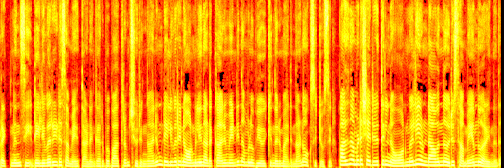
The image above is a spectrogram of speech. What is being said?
പ്രഗ്നൻസി ഡെലിവറിയുടെ സമയത്താണ്. ഗർഭപാത്രം ചുരുങ്ങാനും ഡെലിവറി നോർമലി നടക്കാനും വേണ്ടി നമ്മൾ ഉപയോഗിക്കുന്ന ഒരു മരുന്നാണ് ഓക്സിറ്റോസിൻ. അപ്പൊ അത് നമ്മുടെ ശരീരത്തിൽ നോർമലി ഉണ്ടാവുന്ന ഒരു സമയം എന്ന് പറയുന്നത്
